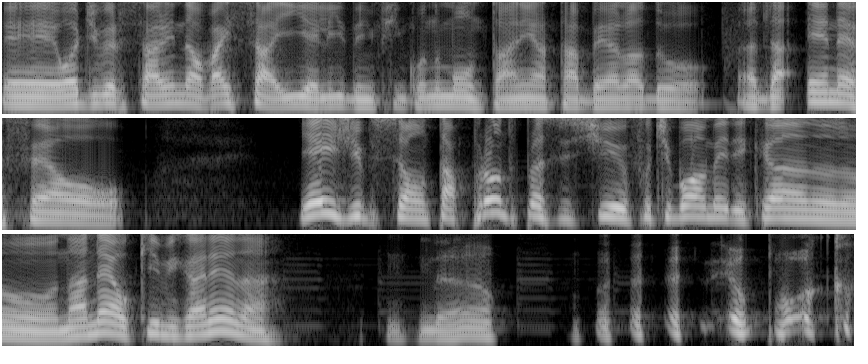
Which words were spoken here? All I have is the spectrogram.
É, o adversário ainda vai sair ali, enfim, quando montarem a tabela do, da NFL. E aí, Gibson, tá pronto para assistir futebol americano no, na Neoquímica Arena? Não. Eu pouco.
